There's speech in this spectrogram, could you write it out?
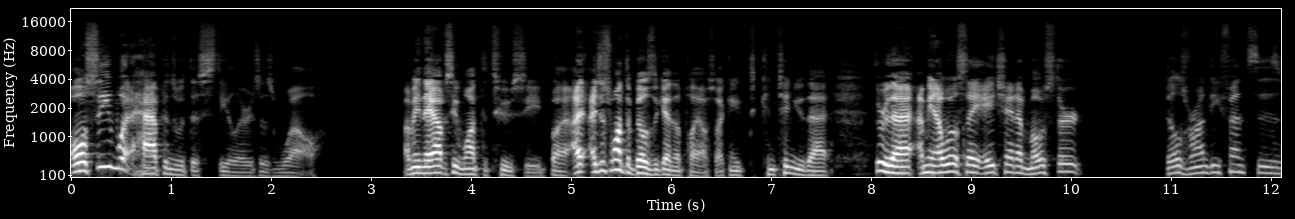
I'll see what happens with the Steelers as well. I mean, they obviously want the two seed, but I, I just want the Bills to get in the playoffs so I can continue that through that. I mean, I will say Achane and Mostert Bills' run defense is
